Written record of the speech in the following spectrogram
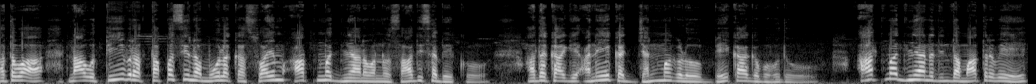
ಅಥವಾ ನಾವು ತೀವ್ರ ತಪಸ್ಸಿನ ಮೂಲಕ ಸ್ವಯಂ ಆತ್ಮಜ್ಞಾನವನ್ನು ಸಾಧಿಸಬೇಕು. ಅದಕ್ಕಾಗಿ ಅನೇಕ ಜನ್ಮಗಳು ಬೇಕಾಗಬಹುದು. ಆತ್ಮಜ್ಞಾನದಿಂದ ಮಾತ್ರವೇ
